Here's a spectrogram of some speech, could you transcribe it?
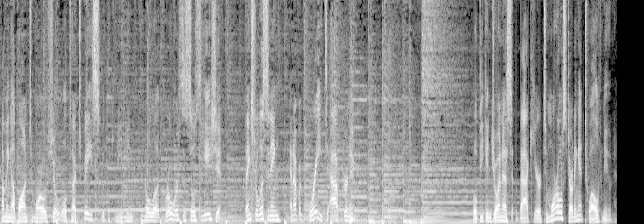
Coming up on tomorrow's show, we'll touch base with the Canadian Canola Growers Association. Thanks for listening and have a great afternoon. Hope you can join us back here tomorrow starting at 12 noon.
